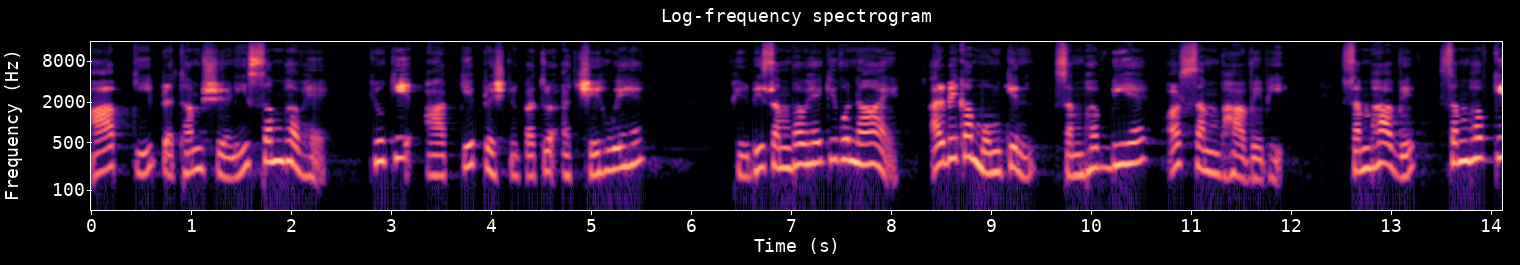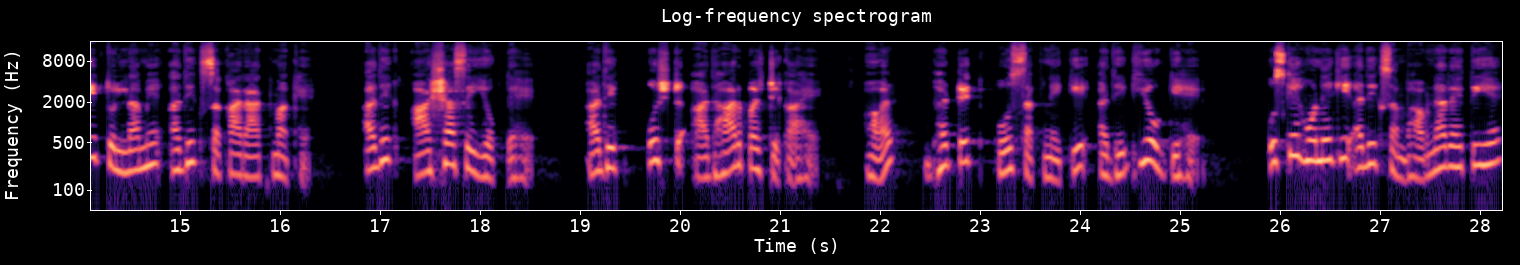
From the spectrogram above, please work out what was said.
आपकी प्रथम श्रेणी संभव है, क्योंकि आपके प्रश्न पत्र अच्छे हुए हैं फिर भी संभव है कि वो ना आए। अरबी का मुमकिन संभव भी है और संभाव्य भी। संभाव्य संभव की तुलना में अधिक सकारात्मक है, अधिक आशा से युक्त है, अधिक पुष्ट आधार पर टिका है और घटित हो सकने के अधिक योग्य है। उसके होने की अधिक संभावना रहती है।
